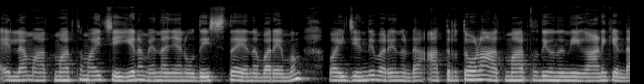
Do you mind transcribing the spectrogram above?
എല്ലാം ആത്മാർത്ഥമായി ചെയ്യണം എന്നാണ് ഞാൻ ഉദ്ദേശിച്ചത് എന്ന് പറയുമ്പം വൈജയന്തി പറയുന്നുണ്ട് അത്രത്തോളം ആത്മാർത്ഥതയൊന്നും നീ കാണിക്കണ്ട.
